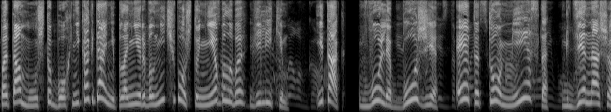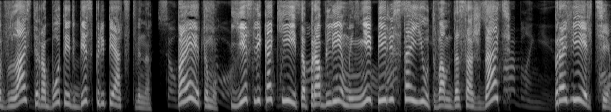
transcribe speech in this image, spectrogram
Потому что Бог никогда не планировал ничего, что не было бы великим. Итак, Воля Божья – это то место, где наша власть работает беспрепятственно. Поэтому, если какие-то проблемы не перестают вам досаждать, проверьте,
